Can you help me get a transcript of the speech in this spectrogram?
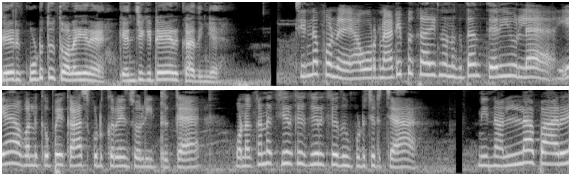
சரி கொடுத்து தொலைகிறேன். கெஞ்சிக்கிட்டே இருக்காதீங்க. சின்ன பொண்ணு ஒரு நடிப்புக்காரின்னு உனக்கு தான் தெரியும்ல? ஏன் அவளுக்கு போய் காசு கொடுக்குறேன்னு சொல்லிட்டு இருக்க? உனக்குன்னு கிறுக்கு கிறுக்கு எதுவும் பிடிச்சிருச்சா? நீ நல்லா பாரு.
